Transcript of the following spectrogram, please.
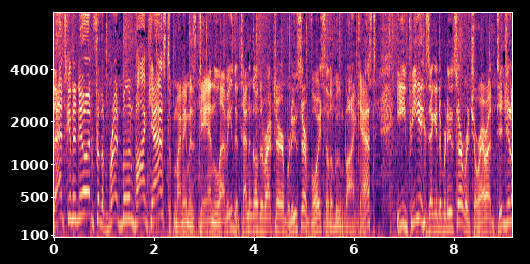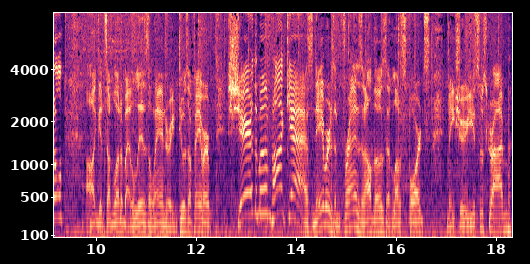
That's going to do it for the Brett Boone podcast. My name is Dan Levy, the technical director, producer, voice of the Boone podcast, EP, executive producer, Rich Herrera, digital. All gets uploaded by Liz Landry. Do us a favor, share the Boone podcast. Neighbors and friends and all those that love sports, make sure you subscribe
